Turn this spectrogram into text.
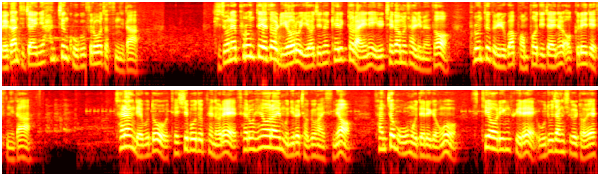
외관 디자인이 한층 고급스러워졌습니다. 기존의 프론트에서 리어로 이어지는 캐릭터 라인의 일체감을 살리면서 프론트 그릴과 범퍼 디자인을 업그레이드했습니다. 차량 내부도 대시보드 패널에 새로 헤어라인 무늬를 적용하였으며 3.5 모델의 경우 스티어링 휠에 우드 장식을 더해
